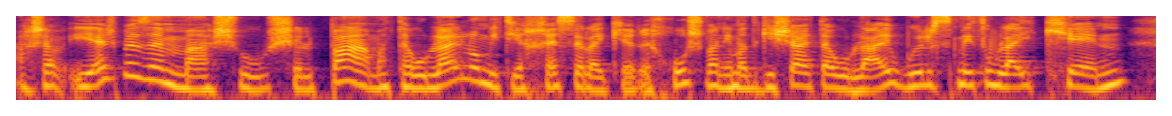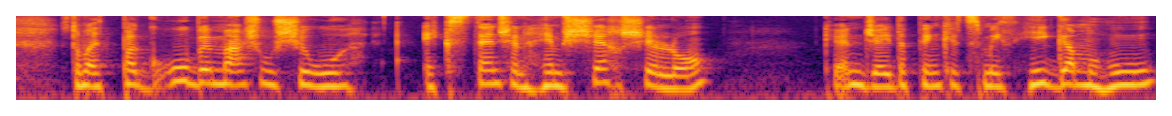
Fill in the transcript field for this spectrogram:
עכשיו, יש בזה משהו של פעם, אתה אולי לא מתייחס אליי כרכוש, ואני מדגישה את האולי, וויל סמית אולי כן, זאת אומרת, פגעו במשהו שהוא extension, המשך שלו, כן, ג'יידה פינקט סמית היא גם הוא.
